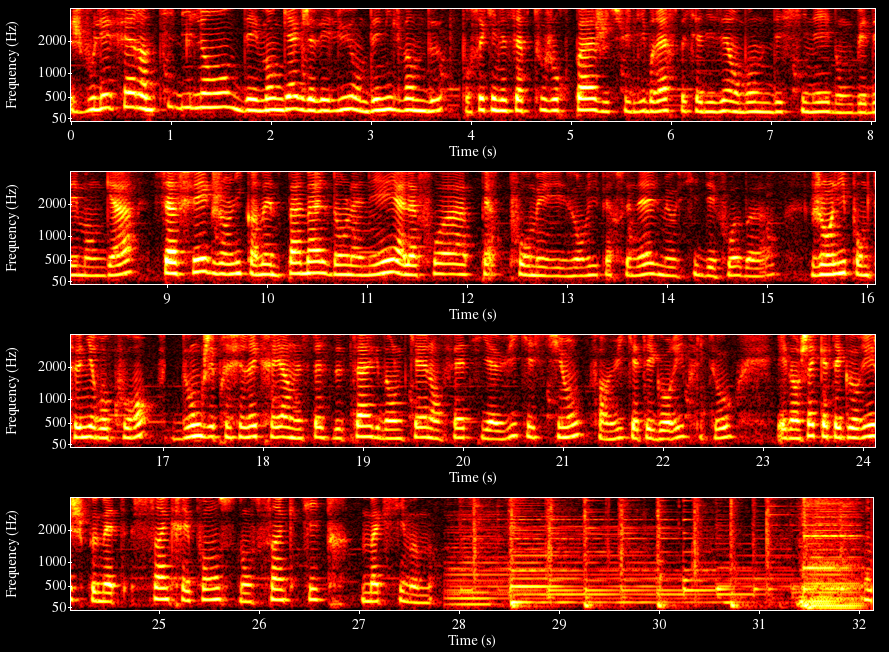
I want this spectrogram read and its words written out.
Je voulais faire un petit bilan des mangas que j'avais lus en 2022. Pour ceux qui ne savent toujours pas, je suis libraire spécialisée en bande dessinée, donc BD manga. Ça fait que j'en lis quand même pas mal dans l'année, à la fois pour mes envies personnelles, mais aussi des fois bah, j'en lis pour me tenir au courant. Donc j'ai préféré créer un espèce de tag dans lequel en fait il y a 8 questions, enfin 8 catégories plutôt, et dans chaque catégorie je peux mettre 5 réponses, donc 5 titres maximum.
